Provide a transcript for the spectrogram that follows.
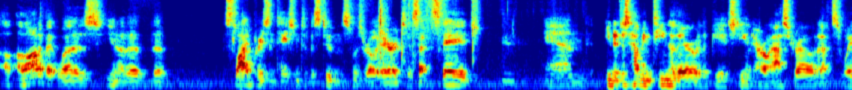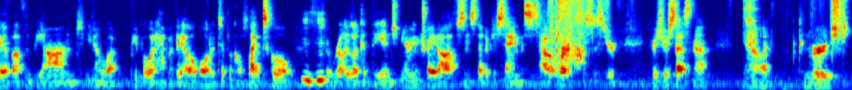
a, a, lot of it was you know the the slide presentation to the students was really there to set the stage, mm. and you know, just having Tina there with a PhD in aeroastro, that's way above and beyond, you know, what people would have available at a typical flight school mm-hmm. to really look at the engineering trade-offs instead of just saying this is how it works. This is your here's your Cessna. You know, it converged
